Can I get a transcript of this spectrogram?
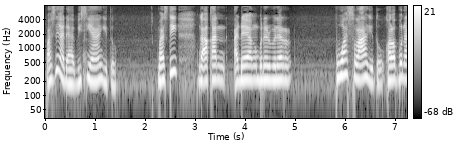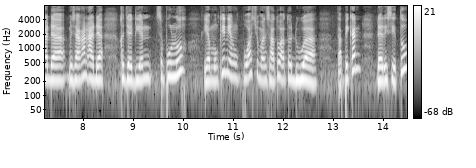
pasti nggak ada habisnya gitu. Pasti nggak akan ada yang benar-benar puas lah gitu. Kalaupun ada misalkan ada kejadian 10 ya mungkin yang puas cuma satu atau dua. Tapi kan dari situ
